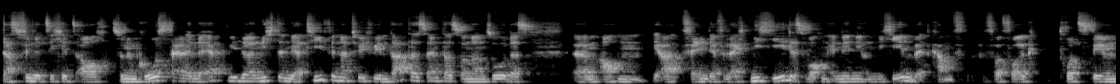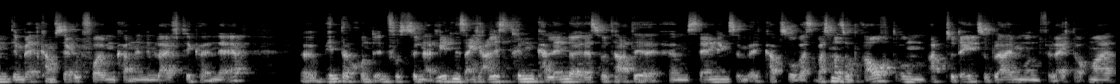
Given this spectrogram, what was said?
Das findet sich jetzt auch zu einem Großteil in der App wieder, nicht in der Tiefe natürlich wie im Datacenter, sondern so, dass ähm, auch ein ja, Fan, der vielleicht nicht jedes Wochenende und nicht jeden Wettkampf verfolgt, trotzdem dem Wettkampf sehr gut folgen kann in dem Live-Ticker in der App äh, Hintergrundinfos zu den Athleten ist eigentlich alles drin, Kalender, Resultate, ähm, Standings im Weltcup, so was, was man so braucht, um up to date zu bleiben und vielleicht auch mal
